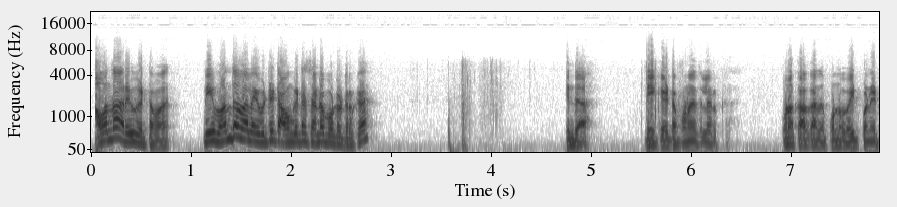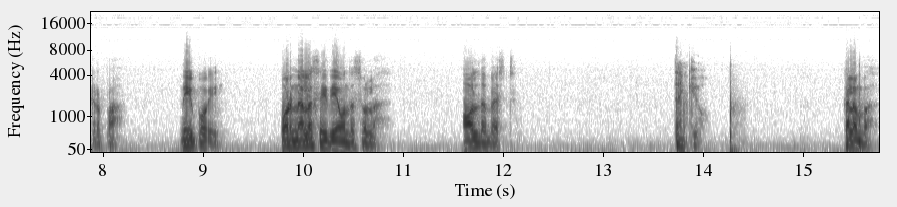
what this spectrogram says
அவன் தான் அறிவு கட்டவன். நீ வந்த வேலையை விட்டுட்டு அவங்க கிட்ட சண்டை போட்டுட்டு இருக்க? இந்த நீ கேட்ட பணம் இதுல இருக்கு. உனக்காக அந்த பொண்ணு வெயிட் பண்ணிட்டு இருப்பா. நீ போய் ஒரு நல்ல செய்தியா வந்து சொல்ல. ஆல் த பெஸ்ட் தேங்க்யூ கிளம்ப.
